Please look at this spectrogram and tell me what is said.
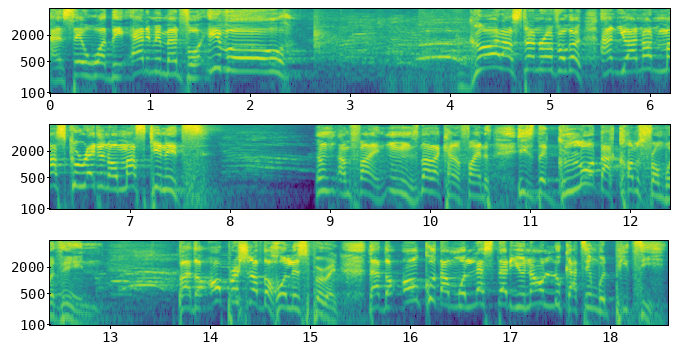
and say, What the enemy meant for evil, God has turned around for God, and you are not masquerading or masking it. Mm, I'm fine. Mm, it's not that kind of fineness. It's the glow that comes from within. By the operation of the Holy Spirit. That the uncle that molested you now look at him with pity.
